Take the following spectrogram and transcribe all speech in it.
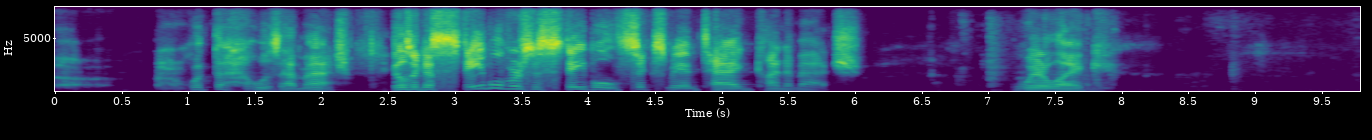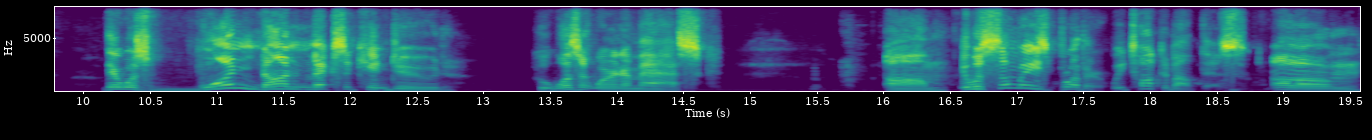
Uh, what the hell was that match? It was like a stable versus stable six man tag kind of match, where like there was one non Mexican dude who wasn't wearing a mask. Um, it was somebody's brother. We talked about this. Um,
